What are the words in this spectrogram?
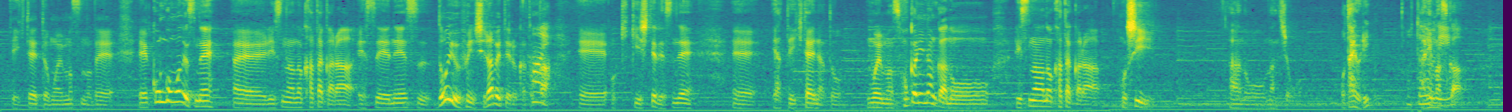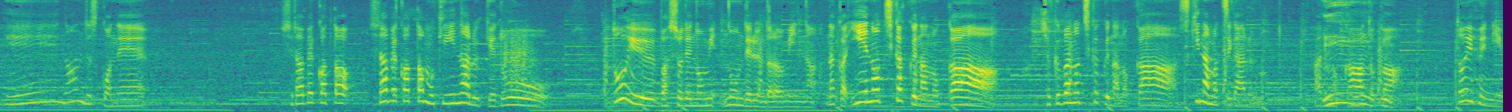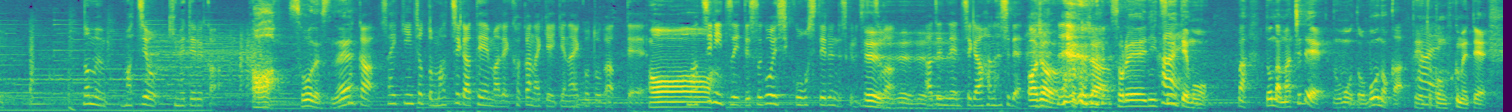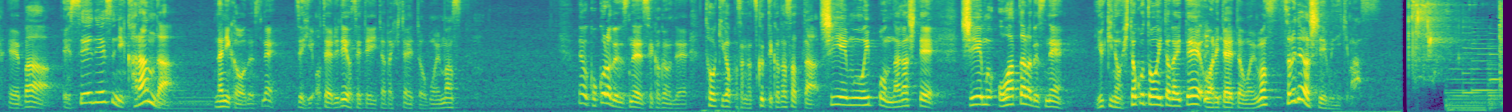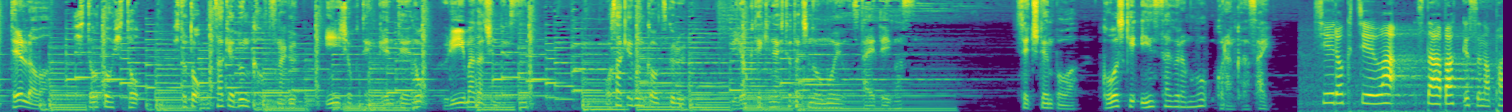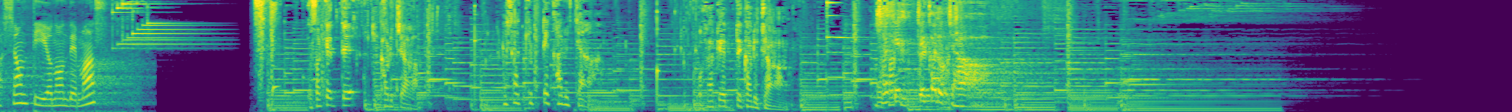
ていきたいと思いますので、えー今後もですね、えーリスナーの方から SNS どういうふうに調べてるかとか、はい。えーお聞きしてですね、えーやっていきたいなと思います。他になんかあのリスナーの方から欲しいあのなんでしょうお便り？お便り？ありますか？えー、なんですかね。調べ方調べ方も気になるけどどういう場所で飲み飲んでるんだろうみんな。なんか家の近くなのか職場の近くなのか好きな街があるのあるのかとかどういうふうに飲む街を決めてるか。あそうですね。なんか最近ちょっと街がテーマで書かなきゃいけないことがあって街についてすごい思考してるんですけど実は、ええええええ。あ全然違う話で、あじゃあ ちょっとじゃあそれについても、まあ、どんな街で飲もうと思うのかっていうところも含めて、えーバー SNS に絡んだ何かをですねぜひお便りで寄せていただきたいと思いますではここらでですねせっかくなので陶器ガッパさんが作ってくださった CM を1本流して CM 終わったらですねゆきの一言をいただいて終わりたいと思います。それでは CM に行きます。テラは人と人人とお酒文化をつなぐ飲食店限定のフリーマガジンです。お酒文化を作る魅力的な人たちの思いを伝えています。設置店舗は公式インスタグラムをご覧ください。収録中はスターバックスのパッションティーを飲んでます。お酒ってカルチャー？お酒ってカルチャー。お酒ってカルチャー。お酒ってカルチャー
